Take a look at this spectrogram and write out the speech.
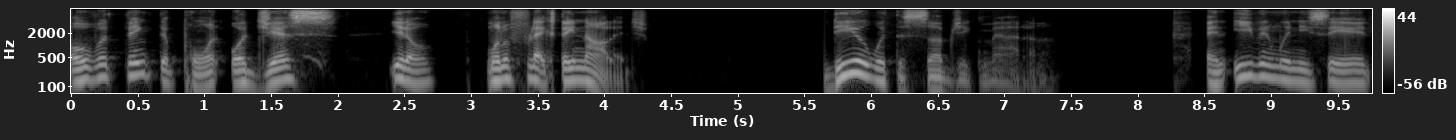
overthink the point or just, you know, want to flex their knowledge. Deal with the subject matter. And even when he said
